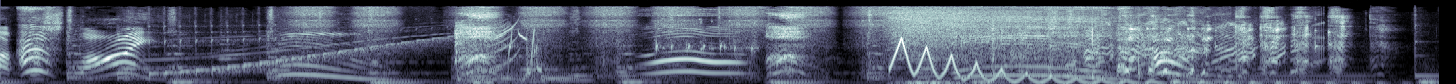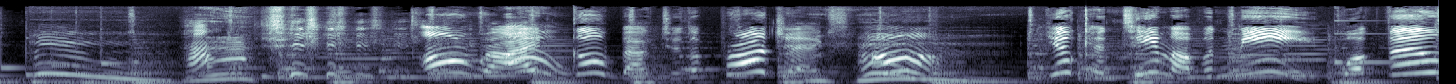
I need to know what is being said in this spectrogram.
Up the slide. Hmm. All right, go back to the project. Huh? You can team up with me. What, Boo?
